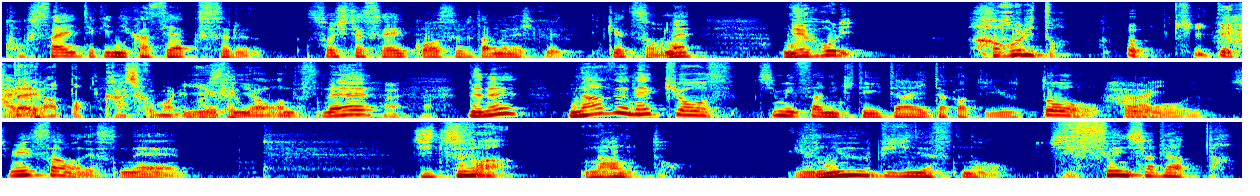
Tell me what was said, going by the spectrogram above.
国際的に活躍する、そして成功するための秘訣をね、根掘り、葉掘りと 聞いていきたいなと。はいかしこまりましたいうふうに思うんですね。でね、なぜね、今日清水さんに来ていただいたかというと、はい清水さんはですね、実は、なんと、輸入ビジネスの実践者であった。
